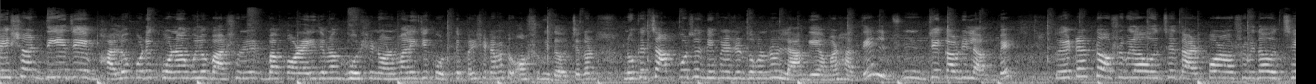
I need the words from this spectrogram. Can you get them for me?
প্রেশার দিয়ে যে ভালো করে কোনাগুলো বাসনের বা কড়াই যে আমরা ঘষে নর্মালি যে করতে পারি, সেটা আমার একটু অসুবিধা হচ্ছে। কারণ নোকে চাপ করছে ডেফিনেটলি তখন একটু লাগে আমার হাতে। যে কাউরি লাগবে। তো এটা একটা অসুবিধা হচ্ছে। তারপর অসুবিধা হচ্ছে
